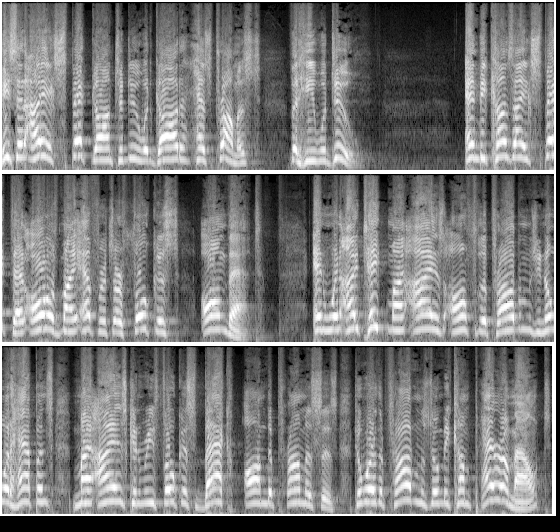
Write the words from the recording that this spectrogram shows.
He said, I expect God to do what God has promised that he would do. And because I expect that, all of my efforts are focused on that. And when I take my eyes off the problems, you know what happens? My eyes can refocus back on the promises to where the problems don't become paramount,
